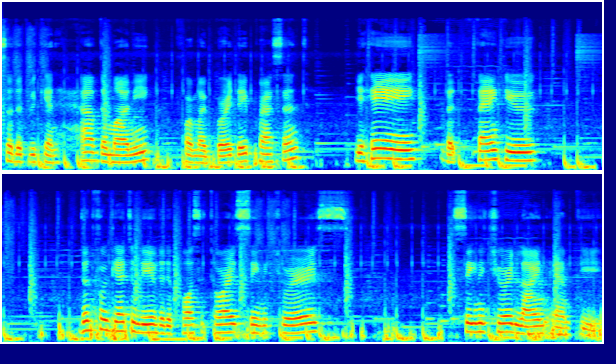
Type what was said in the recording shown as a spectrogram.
so that we can have the money for my birthday present? Yay! But thank you. Don't forget to leave the depository signatures signature line empty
